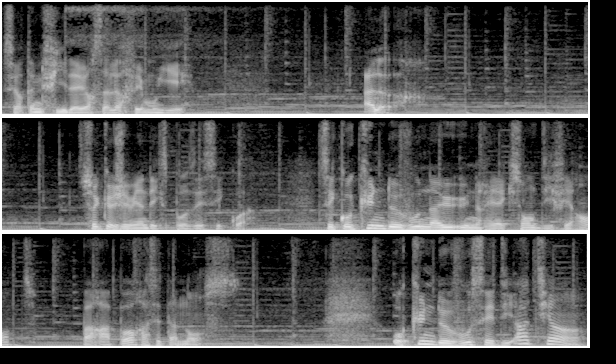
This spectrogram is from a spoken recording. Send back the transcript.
Certaines filles d'ailleurs, ça leur fait mouiller. Alors, ce que je viens d'exposer, c'est quoi? C'est qu'aucune de vous n'a eu une réaction différente par rapport à cette annonce. Aucune de vous s'est dit, ah tiens,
